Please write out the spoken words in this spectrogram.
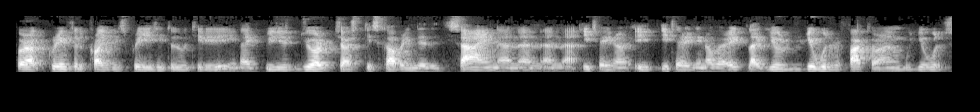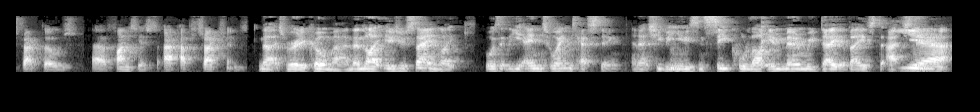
for a greenfield project, it's pretty easy to do TDD. Like you, are just discovering the design and and, and uh, iterating, iterating over it. Like you you will refactor and you will extract those uh, fanciest abstractions. That's really cool, man. And like as you're saying, like was it the end to end testing and actually be mm. using SQLite in memory database to actually yeah.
